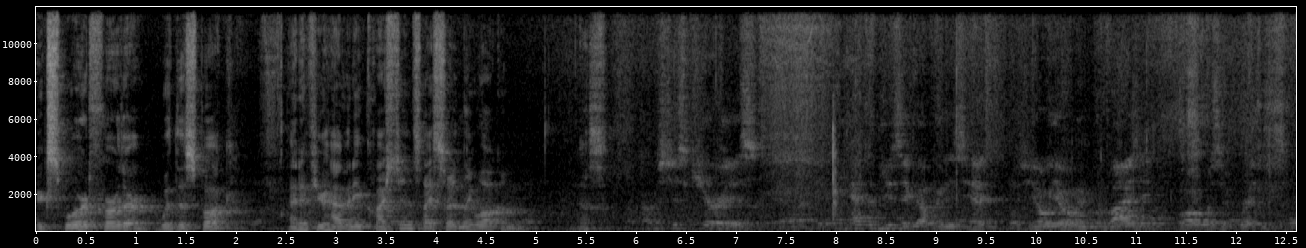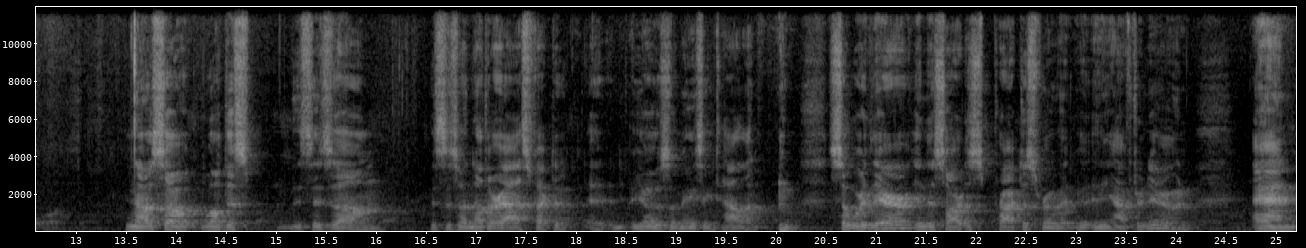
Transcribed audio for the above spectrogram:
explore it further with this book. And if you have any questions, I certainly welcome. Yes. I was just curious, uh, if he had the music up in his head, was Yo-Yo improvising, or was it written for? No, so well, this this is um, this is another aspect of uh, Yo's amazing talent. so we're there in this artist practice room at, in the afternoon, and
